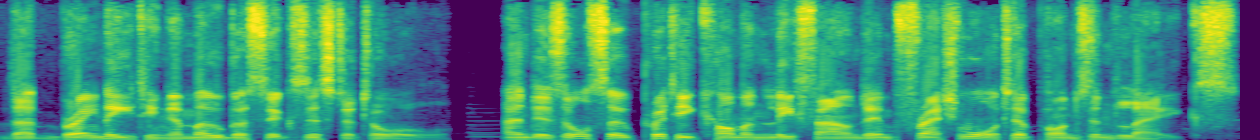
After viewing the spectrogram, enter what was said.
That brain-eating amoebas exist at all, and is also pretty commonly found in freshwater ponds and lakes.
